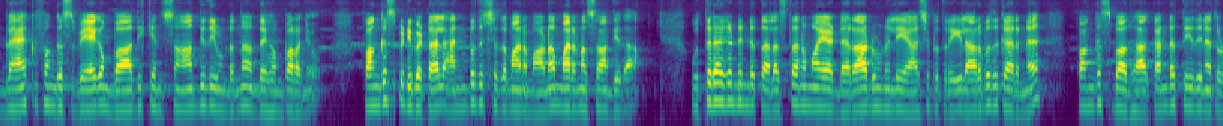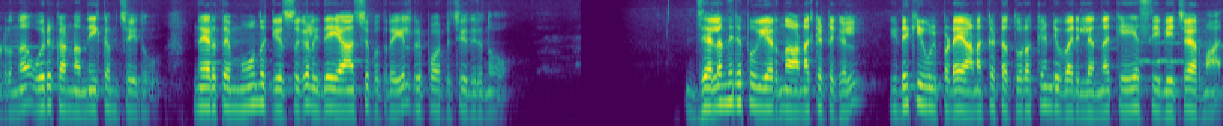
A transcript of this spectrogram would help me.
ബ്ലാക്ക് ഫംഗസ് വേഗം ബാധിക്കാൻ സാധ്യതയുണ്ടെന്ന് അദ്ദേഹം പറഞ്ഞു. ഫംഗസ് പിടിപെട്ടാൽ അൻപത് ശതമാനമാണ് മരണസാധ്യത. ഉത്തരാഖണ്ഡിന്റെ തലസ്ഥാനമായ ഡെറാഡൂണിലെ ആശുപത്രിയിൽ അറുപതുകാരന് ഫംഗസ് ബാധ കണ്ടെത്തിയതിനെ തുടർന്ന് ഒരു കണ്ണ് നീക്കം ചെയ്തു. നേരത്തെ മൂന്ന് കേസുകൾ ഇതേ ആശുപത്രിയിൽ റിപ്പോർട്ട് ചെയ്തിരുന്നു. ജലനിരപ്പ് ഉയർന്ന അണക്കെട്ടുകൾ ഇടുക്കി ഉൾപ്പെടെ അണക്കെട്ട് തുറക്കേണ്ടി വരില്ലെന്ന് K S C B chairman.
